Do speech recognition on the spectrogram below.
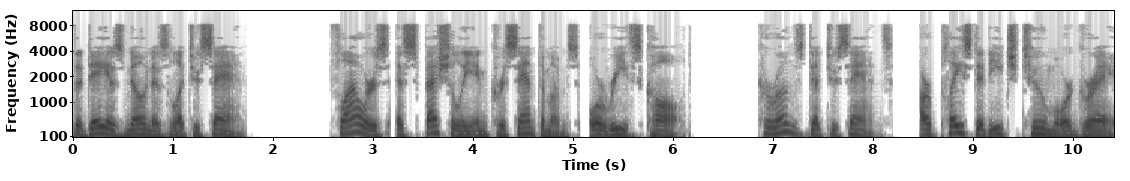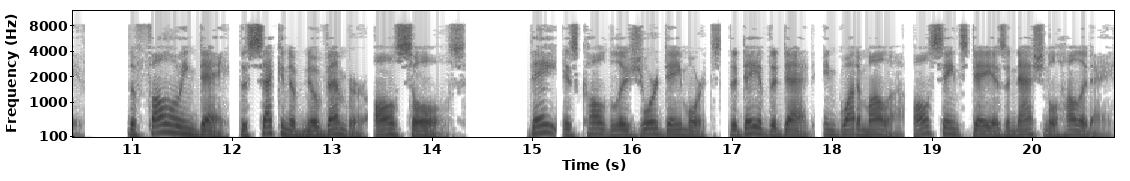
the day is known as La Toussaint. Flowers especially in chrysanthemums, or wreaths called couronnes de Toussaints, are placed at each tomb or grave. The following day, the 2nd of November All Souls' Day is called Le Jour des Morts, the Day of the Dead. In Guatemala, All Saints' Day is a national holiday.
